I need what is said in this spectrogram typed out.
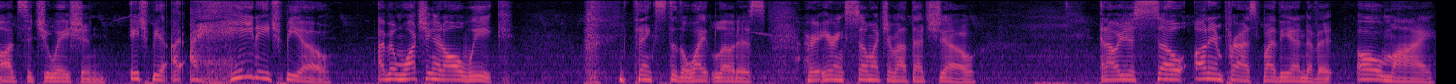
odd situation. HBO, I, I hate HBO. I've been watching it all week. Thanks to the White Lotus, hearing so much about that show. And I was just so unimpressed by the end of it. Oh my.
